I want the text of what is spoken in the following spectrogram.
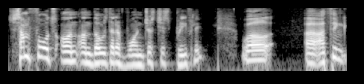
some thoughts on on those that have won, just just briefly. Well. Uh, I think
